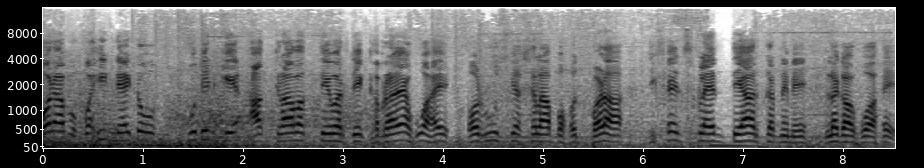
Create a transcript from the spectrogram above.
और अब वही नेटो पुतिन के आक्रामक तेवर देख घबराया हुआ है और रूस के खिलाफ बहुत बड़ा डिफेंस प्लान तैयार करने में लगा हुआ है।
